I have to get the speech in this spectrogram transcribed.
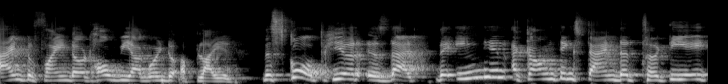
and to find out how we are going to apply it. The scope here is that the Indian Accounting Standard 38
